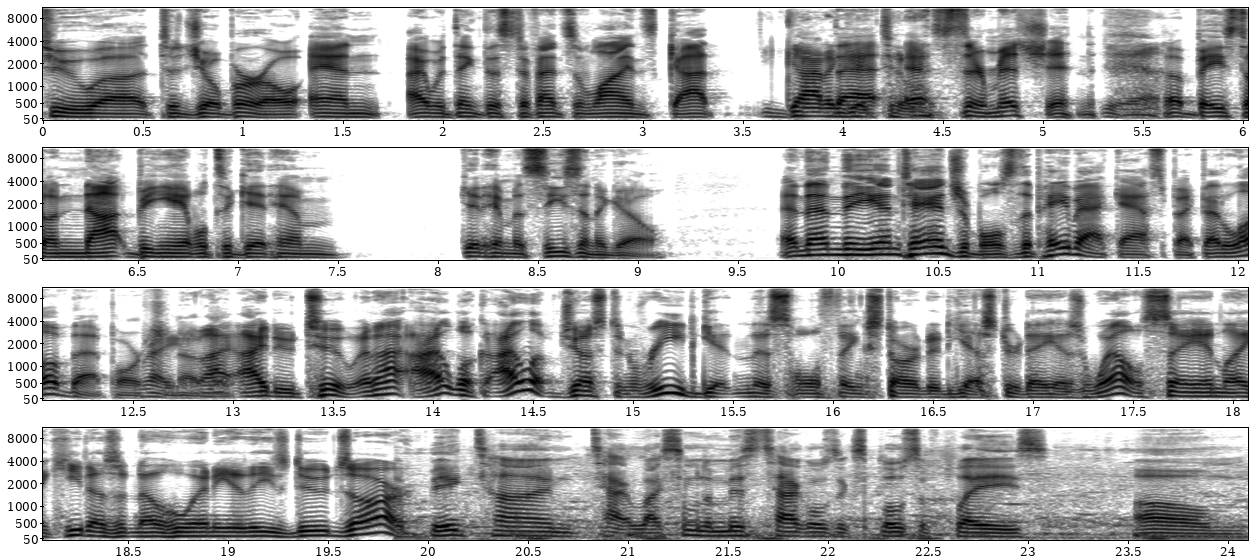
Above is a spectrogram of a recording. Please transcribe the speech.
to uh, to Joe Burrow, and I would think this defensive line's got got to get to it. as their mission, Yeah. uh, based on not being able to get him get him a season ago. And then the intangibles, the payback aspect. I love that portion Right, of it. I, I do too, and I, I look. I love Justin Reid getting this whole thing started yesterday as well, saying like he doesn't know who any of these dudes are. big time tackle, like some of the missed tackles, explosive plays. Um,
